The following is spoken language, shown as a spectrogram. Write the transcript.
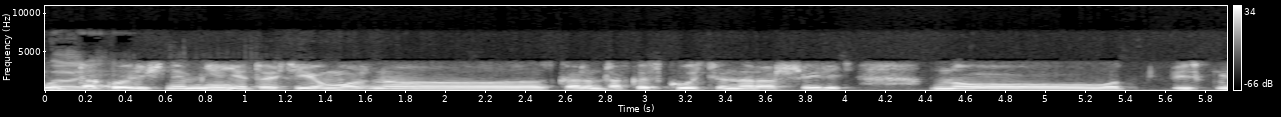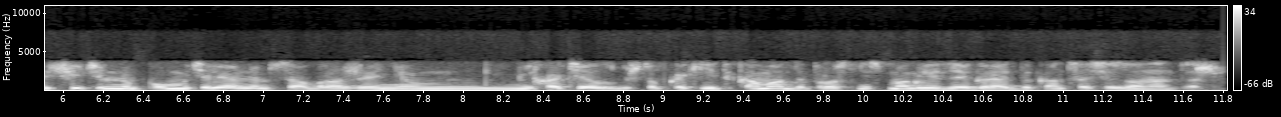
вот такое личное мнение. То есть ее можно, скажем так, искусственно расширить, но вот исключительно по материальным соображениям не хотелось бы, чтобы какие-то команды просто не смогли доиграть до конца сезона даже.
